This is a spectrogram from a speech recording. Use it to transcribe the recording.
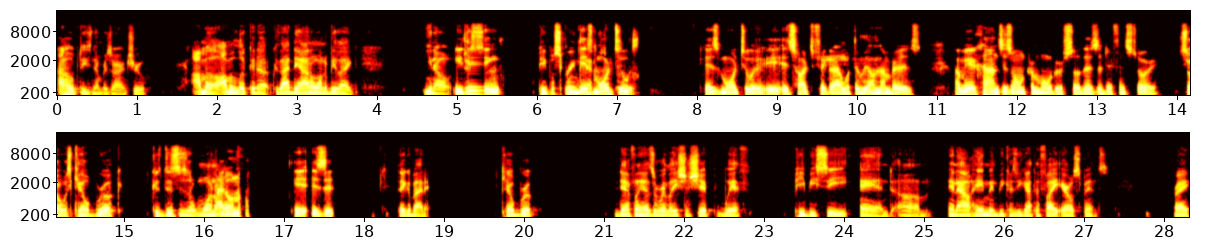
I hope these numbers aren't true. I'm a. I'm gonna look it up because I. I don't want to be like, you know, You think people screaming. there's more to it? There's more to it. It- It's hard to figure out what the real number is. Amir Khan's his own promoter, so there's a different story. So it was Kell Brook because this is a one. I don't know. Is it? Think about it. Kell Brook definitely has a relationship with PBC and um and Al Haymon because he got to fight Errol Spence, right?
